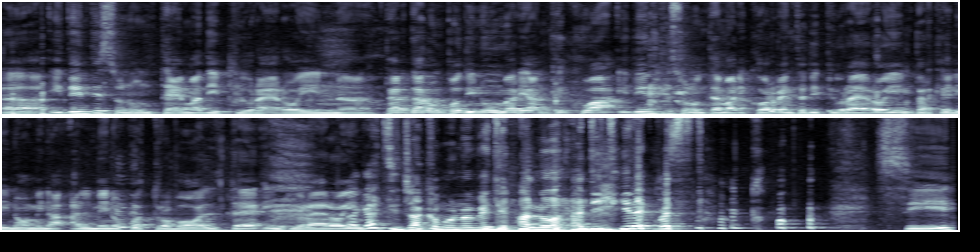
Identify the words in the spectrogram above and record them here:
eh, i denti sono un tema di Pure Heroin. Per dare un po' di numeri anche qua, i denti sono un tema ricorrente di Pure Heroin perché li nomina almeno quattro volte in Pure Heroin. Ragazzi, Giacomo non vedeva l'ora di dire questa cosa. Sì,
